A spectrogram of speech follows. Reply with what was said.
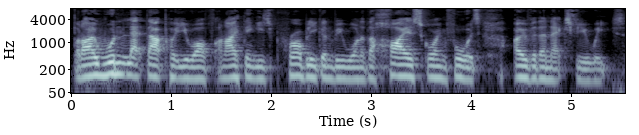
but I wouldn't let that put you off, and I think he's probably going to be one of the highest scoring forwards over the next few few weeks.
